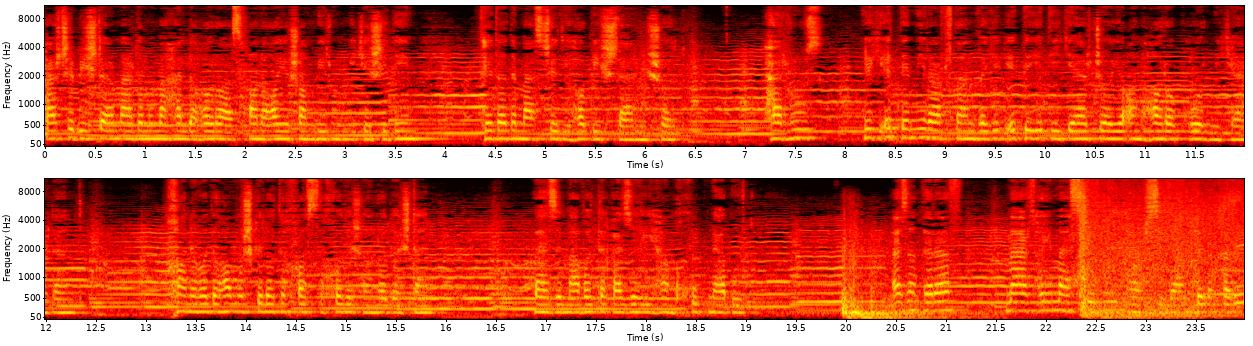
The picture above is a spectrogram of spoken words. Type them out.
هرچه بیشتر مردم محله ها را از خانه هایشان بیرون میکشیدیم تعداد مسجدی ها بیشتر می‌شد هر روز یک عده می رفتند و یک عده دیگر جای آنها را پر می کردند. خانواده ها مشکلات خاص خودشان را داشتند. بعض مواد غذایی هم خوب نبود. از آن طرف مردهای مسجد می ترسیدند بالاخره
